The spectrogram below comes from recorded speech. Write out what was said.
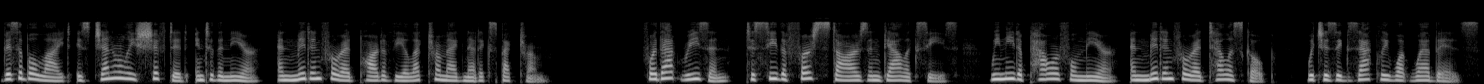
visible light is generally shifted into the near and mid-infrared part of the electromagnetic spectrum. For that reason, to see the first stars and galaxies, we need a powerful near and mid-infrared telescope, which is exactly what Webb is.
